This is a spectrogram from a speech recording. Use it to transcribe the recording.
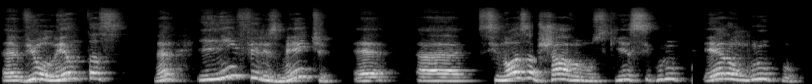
é, violentas, né? E infelizmente, é, é, se nós achávamos que esse grupo era um grupo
